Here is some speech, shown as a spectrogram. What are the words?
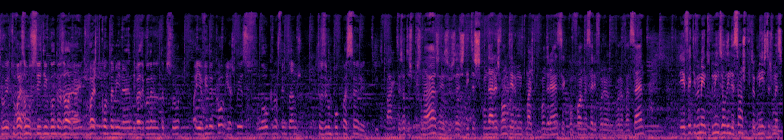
Tu, tu vais a um sítio, encontras alguém, tu vais-te contaminando e vais encontrando outra pessoa, e a vida corre. E acho que foi esse flow que nós tentámos trazer um pouco para a série. E de facto, as outras personagens, as ditas secundárias, vão ter muito mais preponderância conforme a série for, for avançando. E, efetivamente, o Domingos e a Olinda são os protagonistas, mas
